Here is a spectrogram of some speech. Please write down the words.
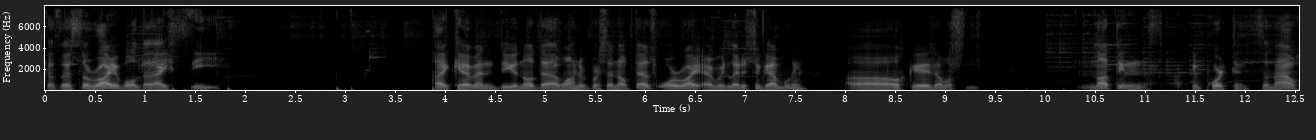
because there's a rival that I see. Hi, Kevin. Do you know that 100% of deaths worldwide are related to gambling? Uh, okay, that was nothing important. So now,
